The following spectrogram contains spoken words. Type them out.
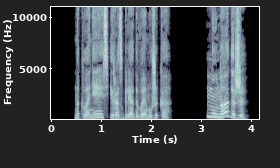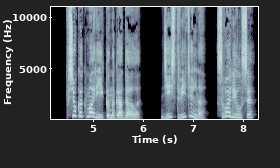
наклоняясь и разглядывая мужика. «Ну надо же! Все как Марийка нагадала. Действительно, свалился.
